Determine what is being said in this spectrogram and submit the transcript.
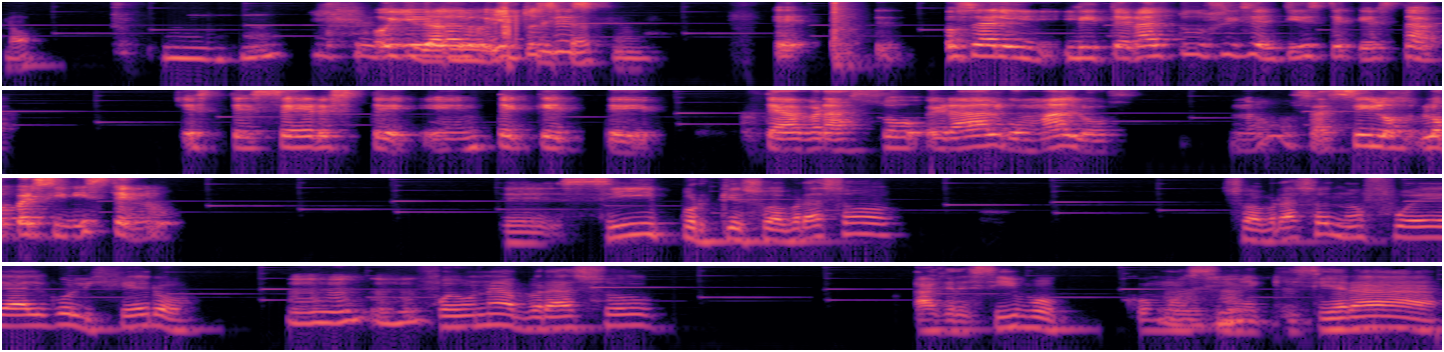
¿no? Oye, Lalo, y entonces, eh, o sea, literal, tú sí sentiste que esta este ser, este ente que te, te abrazó, era algo malo, ¿no? O sea, sí lo, lo percibiste, ¿no? Eh, sí, porque su abrazo, su abrazo no fue algo ligero, fue un abrazo agresivo, como si me quisiera...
